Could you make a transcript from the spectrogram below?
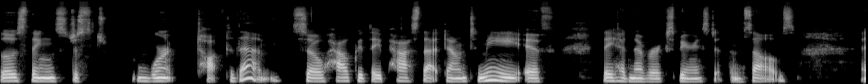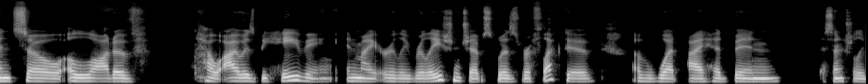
Those things just weren't taught to them. So, how could they pass that down to me if they had never experienced it themselves? And so a lot of how I was behaving in my early relationships was reflective of what I had been essentially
